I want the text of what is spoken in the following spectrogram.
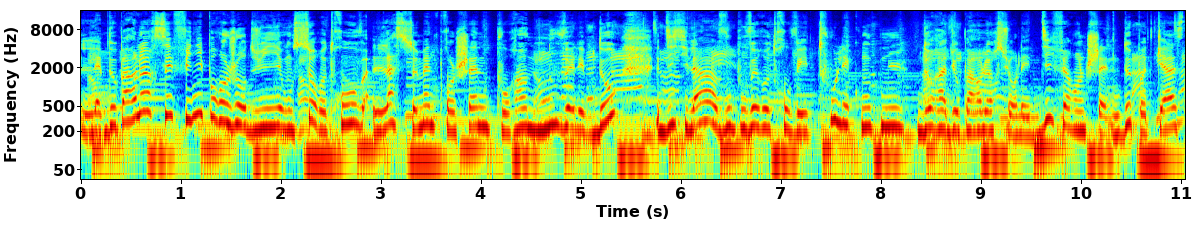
L'hebdo-parleur, c'est fini pour aujourd'hui. On se retrouve la semaine prochaine pour un nouvel hebdo. D'ici là, vous pouvez retrouver tous les contenus de Radio Parleur sur les différentes chaînes de podcast.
